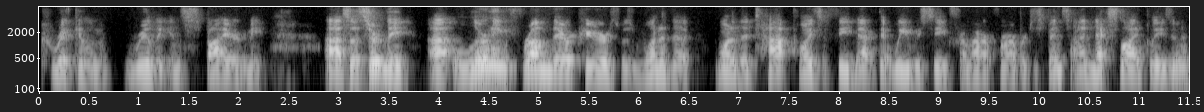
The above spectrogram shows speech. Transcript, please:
curriculum really inspired me. Uh, so certainly uh, learning from their peers was one of the one of the top points of feedback that we received from our from our participants. Uh, next slide, please, Una.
